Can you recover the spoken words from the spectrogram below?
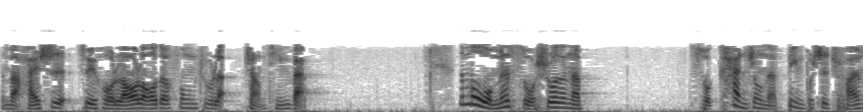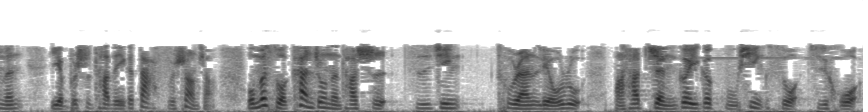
那么还是最后牢牢的封住了涨停板。那么我们所说的呢，所看重的并不是传闻，也不是它的一个大幅上涨，我们所看重的它是资金。突然流入，把它整个一个股性所激活。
